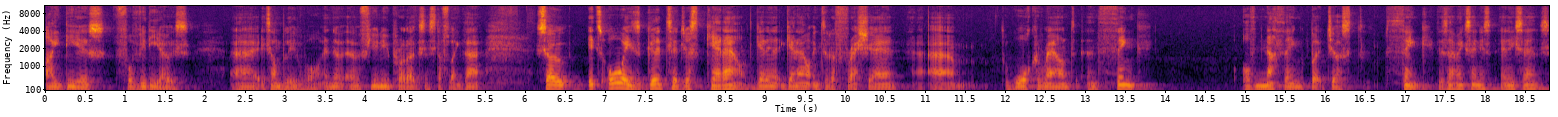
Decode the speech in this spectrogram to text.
ideas for videos. Uh, it's unbelievable, and a, a few new products and stuff like that. So it's always good to just get out, get in, get out into the fresh air, um, walk around, and think of nothing but just think. Does that make any, any sense?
